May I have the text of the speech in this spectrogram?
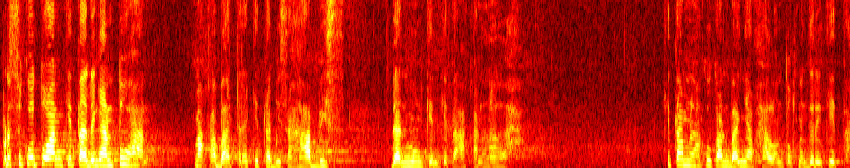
persekutuan kita dengan Tuhan, maka baterai kita bisa habis dan mungkin kita akan lelah. Kita melakukan banyak hal untuk negeri kita.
